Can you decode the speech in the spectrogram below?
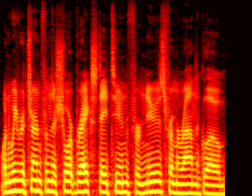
When we return from the short break, stay tuned for news from around the globe.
